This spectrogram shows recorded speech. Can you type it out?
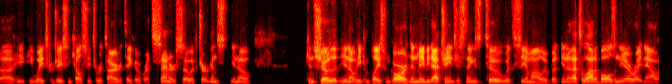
uh, he he waits for Jason Kelce to retire to take over at center. So if Jurgens, you know, can show that you know he can play some guard, then maybe that changes things too with Seumalo. But you know that's a lot of balls in the air right now.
